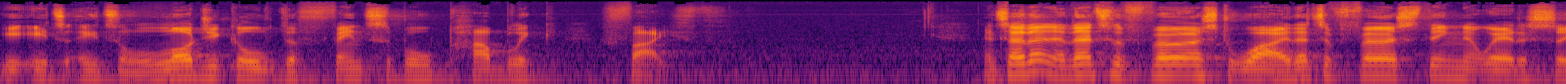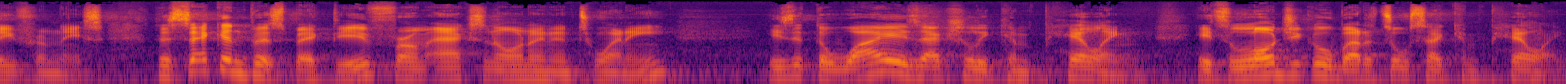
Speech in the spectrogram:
It's, it's logical, defensible public faith. And so that, that's the first way, that's the first thing that we're to see from this. The second perspective from Acts 19 and 20 is that the way is actually compelling. It's logical, but it's also compelling.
